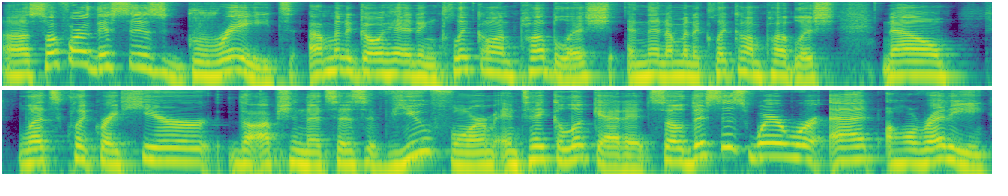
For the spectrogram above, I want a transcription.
uh, so far this is great. I'm going to go ahead and click on publish and then I'm going to click on publish. Now, let's click right here, the option that says view form and take a look at it. So this is where we're at already,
